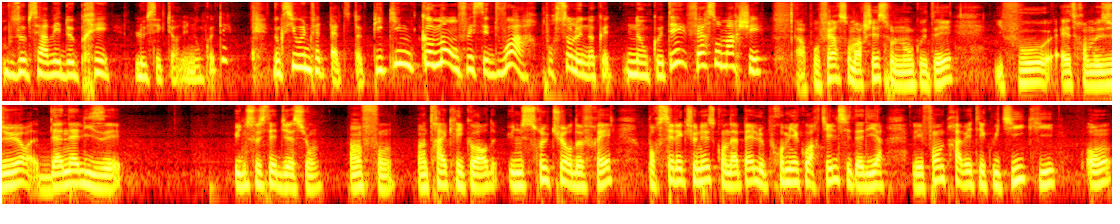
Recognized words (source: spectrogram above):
vous observez de près le secteur du non-côté. Donc si vous ne faites pas de stock picking, comment on fait ses devoirs pour sur le non-côté faire son marché? Alors pour faire son marché sur le non-côté, il faut être en mesure d'analyser une société de un fonds, un track record, une structure de frais pour sélectionner ce qu'on appelle le premier quartile, c'est-à-dire les fonds de private equity qui ont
